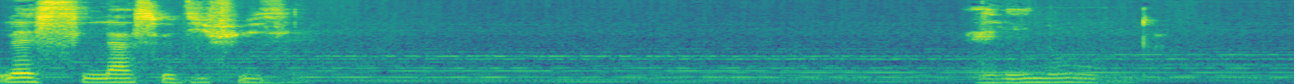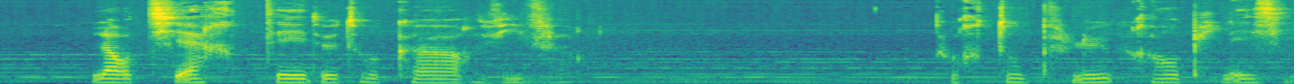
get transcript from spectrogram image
Laisse-la se diffuser. Elle inonde l'entièreté de ton corps vivant pour ton plus grand plaisir.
